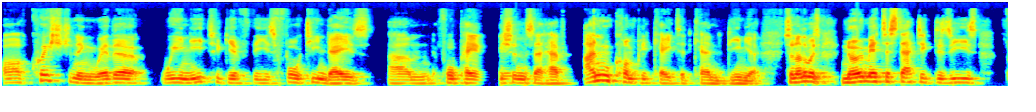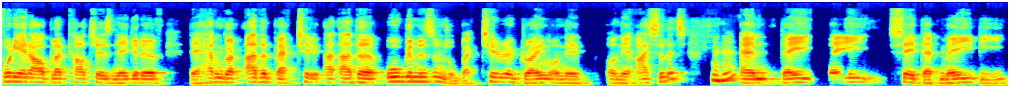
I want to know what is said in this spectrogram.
are questioning whether we need to give these 14 days um, for patients that have uncomplicated candidemia. So, in other words, no metastatic disease, 48 hour blood culture is negative. They haven't got other bacteria, uh, other organisms or bacteria growing on their on their isolates, mm-hmm. and they they said that maybe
